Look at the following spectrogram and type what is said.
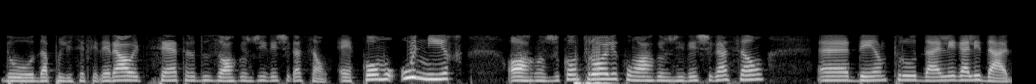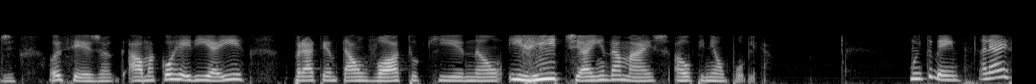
do, da Polícia Federal, etc., dos órgãos de investigação. É como unir órgãos de controle com órgãos de investigação é, dentro da legalidade. Ou seja, há uma correria aí para tentar um voto que não irrite ainda mais a opinião pública. Muito bem. Aliás,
